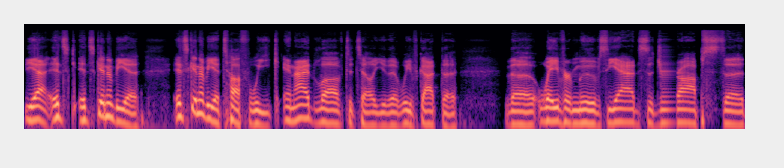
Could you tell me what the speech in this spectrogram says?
Yeah it's it's going to be a it's going to be a tough week, and I'd love to tell you that we've got the the waiver moves, the ads, the drops, the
